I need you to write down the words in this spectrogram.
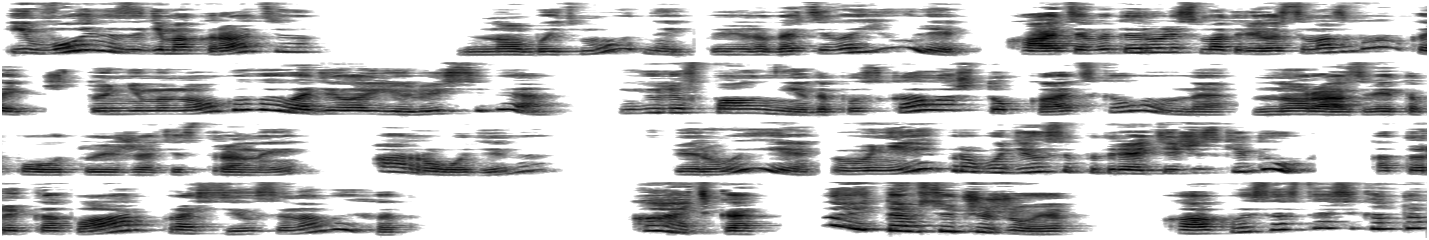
и войны за демократию. Но быть модной – прерогатива Юли, хотя в этой роли смотрелась самозванкой, что немного выводило Юлю из себя. Юля вполне допускала, что Катька умная, но разве это повод уезжать из страны? А родина? Впервые в ней пробудился патриотический дух, который как пар просился на выход. «Катька, а ведь там все чужое, как вы со Стасиком там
